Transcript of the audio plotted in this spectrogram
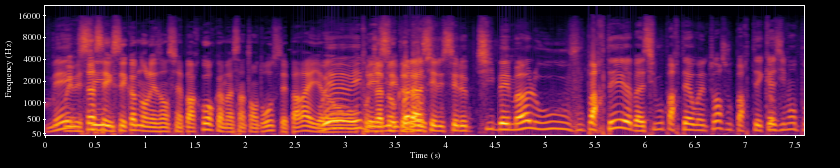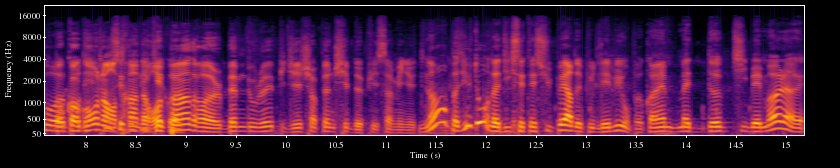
mais, oui, mais ça, c'est comme dans les anciens parcours, comme à Saint-Andrew, c'est pareil. Oui, oui, mais c'est voilà, le petit bémol où vous partez, bah, si vous partez à Wentworth, vous partez quasiment pour. Donc en gros, on est en train de repeindre le BMW PGA Championship depuis 5 minutes. Non, pas du tout. On a dit que c'était super depuis le début. On peut quand même mettre deux petits bémols.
